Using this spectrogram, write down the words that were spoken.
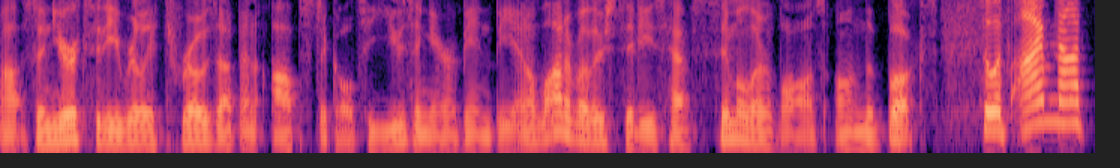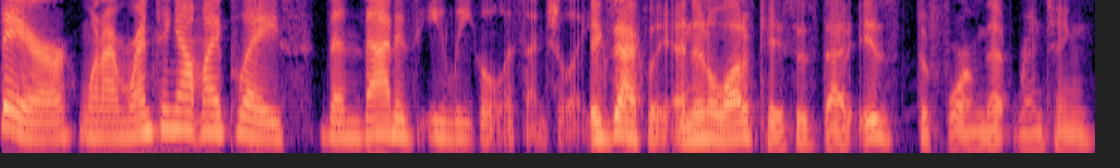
Uh, so New York City really throws up an obstacle to using Airbnb, and a lot of other cities have similar laws on the books. So if I'm not there when I'm renting out my place, then that is illegal, essentially. Exactly, and in a lot of cases, that is the form that renting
